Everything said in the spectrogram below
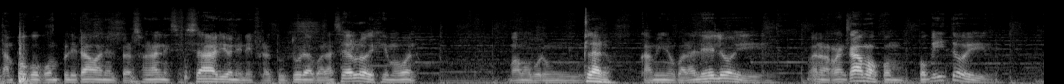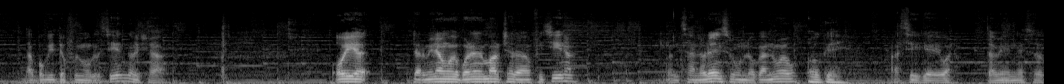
Tampoco completaban el personal necesario ni la infraestructura para hacerlo. Dijimos, bueno, vamos por un Claro. camino paralelo y bueno, arrancamos con poquito y de a poquito fuimos creciendo y ya. Hoy eh, terminamos de poner en marcha la oficina en San Lorenzo, un local nuevo. Ok. Así que bueno, también eso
